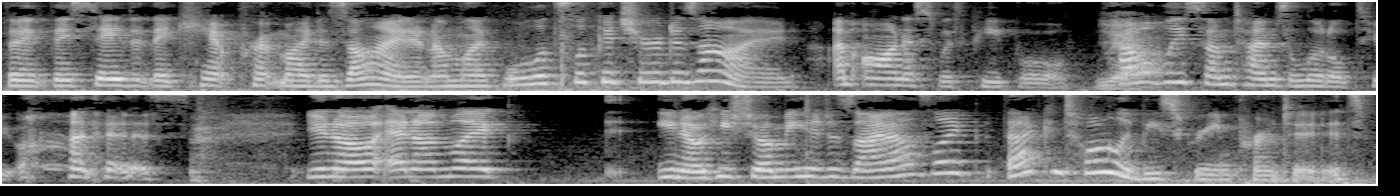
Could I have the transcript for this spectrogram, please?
they, they say that they can't print my design and i'm like well let's look at your design. I'm honest with people. Yeah. probably sometimes a little too honest you know and i'm like you know he showed me his design. I was like that can totally be screen printed. It's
